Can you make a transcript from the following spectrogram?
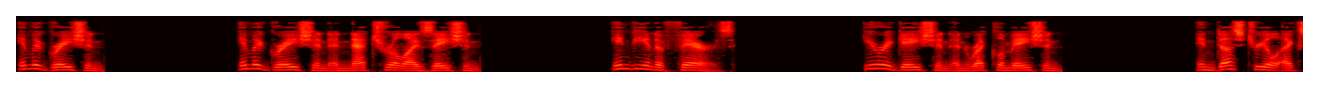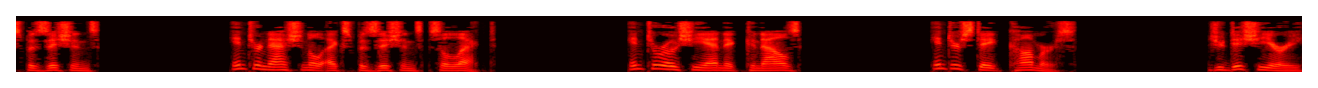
Immigration Immigration and naturalization Indian Affairs Irrigation and Reclamation Industrial Expositions International Expositions select Interoceanic Canals Interstate Commerce Judiciary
